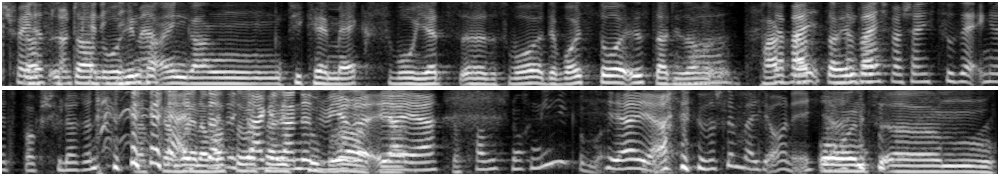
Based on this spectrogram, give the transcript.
die Traders Lounge Das ist da so Hintereingang TK Maxx, wo jetzt äh, das der Voice Store ist, da dieser oh. Parkplatz da dahinter. Da war ich wahrscheinlich zu sehr Engelsbock-Schülerin. Das kann sein, da warst du wahrscheinlich zu wäre. Brav, ja. ja, ja. Das habe ich noch nie gemacht. Ja, ja, so schlimm war ich auch nicht. Ja. Und ähm,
